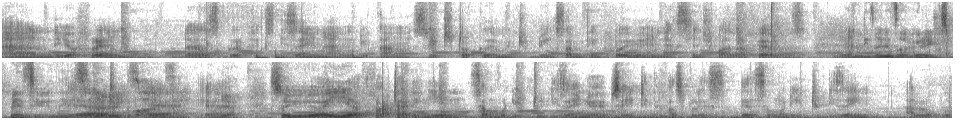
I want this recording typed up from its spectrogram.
and your friend does graphics design and you can sweet talk them into doing something for you in exchange for other favors And designers are very expensive in this. yeah, very yeah, expensive. yeah. Yeah. So you are here factoring in somebody to design your website in the first place, then somebody to design a logo.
